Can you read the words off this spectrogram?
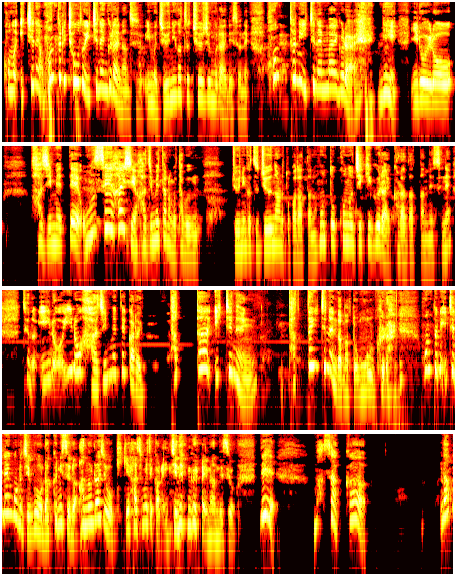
この1年、本当にちょうど1年ぐらいなんですよ。今12月中旬ぐらいですよね。本当に1年前ぐらいにいろいろ始めて、音声配信始めたのが多分12月17とかだったの、本当この時期ぐらいからだったんですね。っていうの、いろいろ始めてからた1年たった1年だなと思うくらい、本当に1年後の自分を楽にするあのラジオを聴き始めてから1年ぐらいなんですよ。で、まさか、何も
